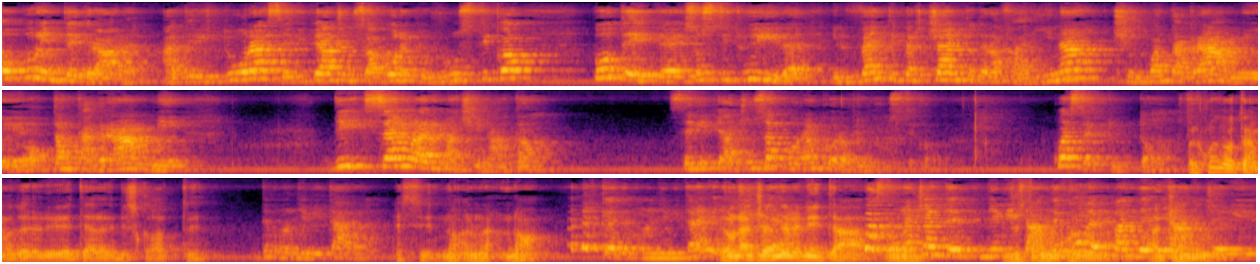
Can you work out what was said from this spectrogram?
oppure integrale. Addirittura se vi piace un sapore più rustico, potete sostituire il 20% della farina, 50 grammi, 80 grammi, di semola rimacinata se vi piace un sapore ancora più rustico. Questo è tutto. Per quanto tempo deve lievitare i biscotti? Devono lievitare. Eh sì, no, no. E perché devono lievitare? È un agente lievitante. Questo è un agente lievitante, come il pan degli angeli,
